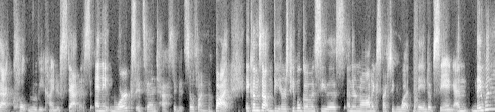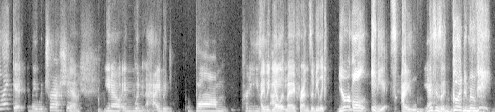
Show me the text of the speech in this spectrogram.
that cult movie kind of status. And it works. It's fantastic. It's so fun. But it comes out in theaters. People go and see this and they're not expecting what they end up seeing. And they wouldn't like it. They would trash it. Yeah. You know, it wouldn't, ha- it would bomb pretty easily. I would yell I- at my friends and be like, "You're all idiots! I Yeah. this is a good movie."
